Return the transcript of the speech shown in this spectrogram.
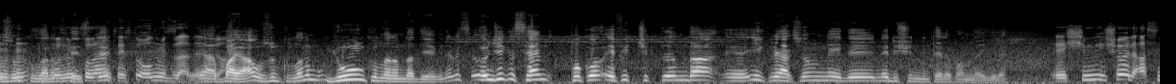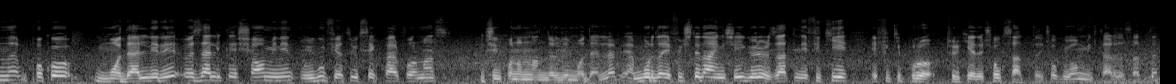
uzun kullanım Uzun testi. kullanım testi olmuş zaten Ya bayağı uzun kullanım, yoğun kullanımda diyebiliriz. Öncelikle sen Poco F3 çıktığında e, ilk reaksiyonun neydi? Ne düşündün telefonla ilgili? E, şimdi şöyle aslında Poco modelleri özellikle Xiaomi'nin uygun fiyatı yüksek performans için konumlandırdığı modeller. Yani burada F3'te de aynı şeyi görüyoruz. Zaten F2, F2 Pro Türkiye'de çok sattı, çok yoğun miktarda sattı.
